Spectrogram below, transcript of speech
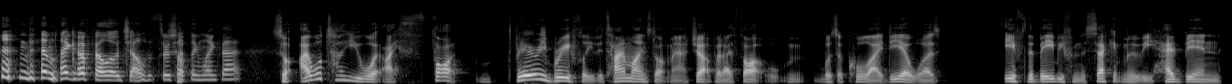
than like a fellow cellist or something like that. So I will tell you what I thought very briefly. The timelines don't match up, but I thought was a cool idea was if the baby from the second movie had been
